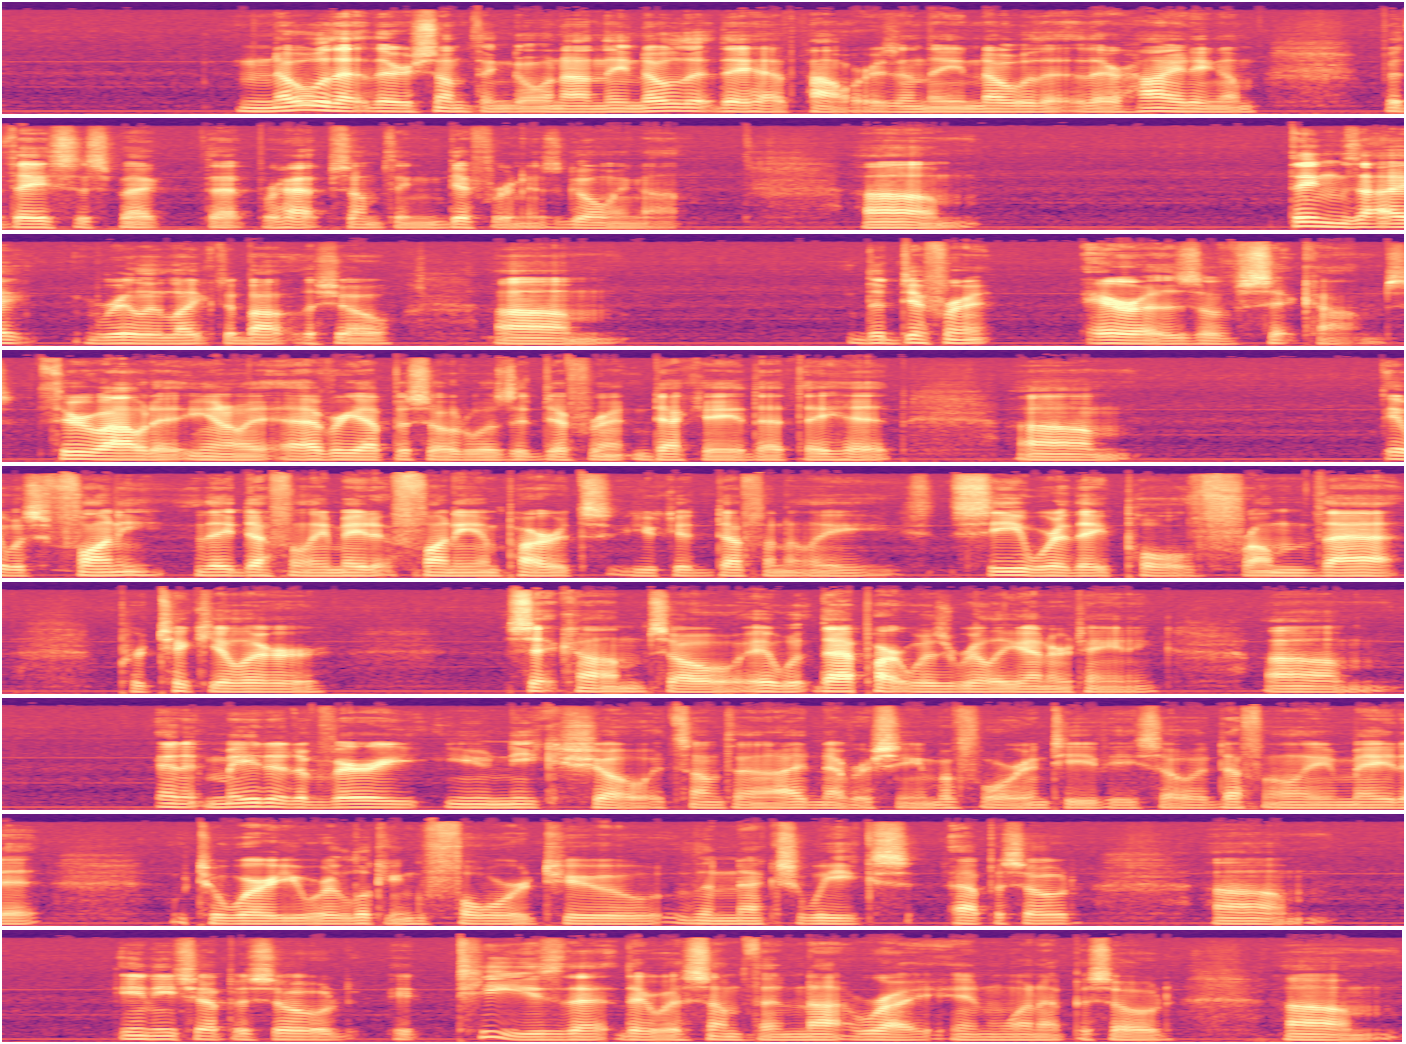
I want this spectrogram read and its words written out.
know that there's something going on. They know that they have powers and they know that they're hiding them, but they suspect that perhaps something different is going on. Um, things I really liked about the show um, the different eras of sitcoms throughout it. You know, every episode was a different decade that they hit. Um, it was funny. They definitely made it funny in parts. You could definitely see where they pulled from that particular sitcom. So it was that part was really entertaining, um, and it made it a very unique show. It's something I'd never seen before in TV. So it definitely made it to where you were looking forward to the next week's episode. Um, in each episode, it teased that there was something not right. In one episode, um,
